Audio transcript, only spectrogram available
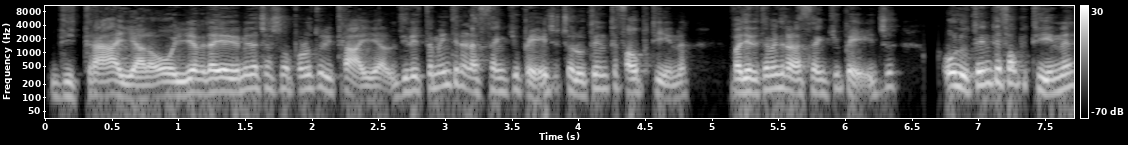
di trial o gli dai accesso al prodotto di trial direttamente nella thank you page, cioè l'utente fa opt-in, va direttamente nella thank you page, o l'utente fa opt-in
